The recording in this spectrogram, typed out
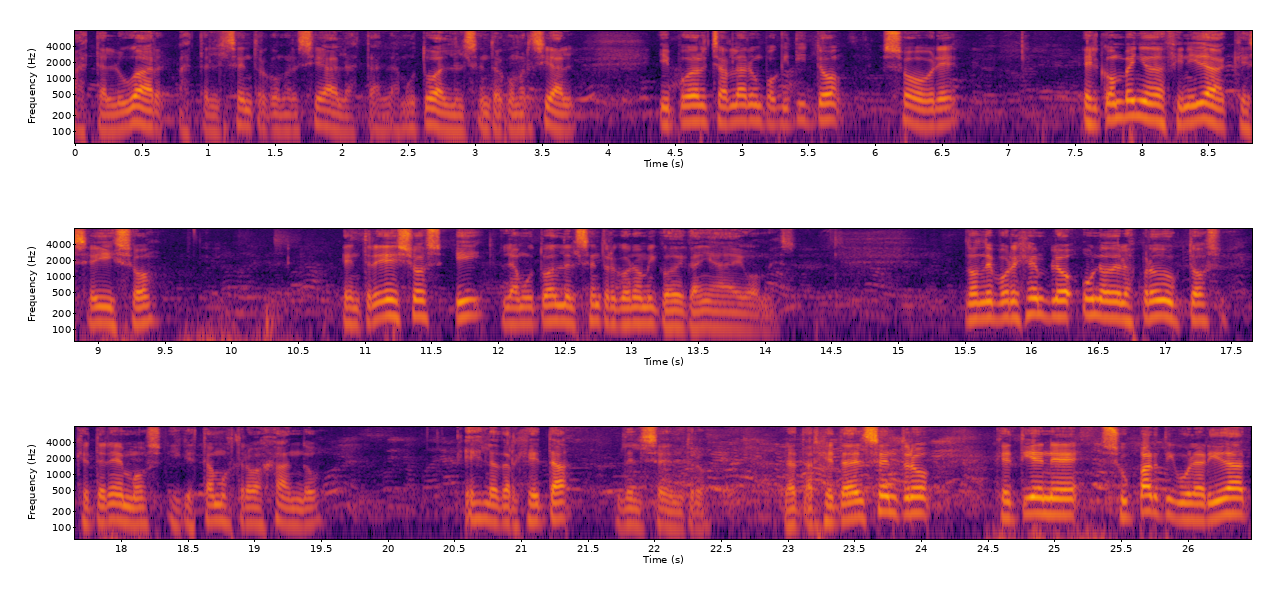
hasta el lugar, hasta el centro comercial, hasta la mutual del centro comercial y poder charlar un poquitito sobre el convenio de afinidad que se hizo entre ellos y la mutual del Centro Económico de Cañada de Gómez. Donde, por ejemplo, uno de los productos que tenemos y que estamos trabajando es la tarjeta del centro. La tarjeta del centro que tiene su particularidad,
